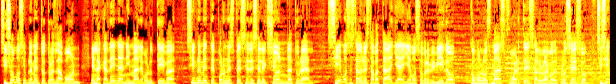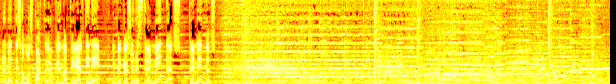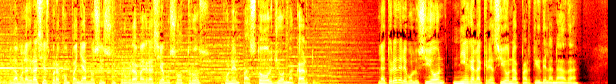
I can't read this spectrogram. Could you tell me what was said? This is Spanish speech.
si somos simplemente otro eslabón en la cadena animal evolutiva, simplemente por una especie de selección natural, si hemos estado en esta batalla y hemos sobrevivido como los más fuertes a lo largo del proceso, si simplemente somos parte de lo que es material, tiene implicaciones tremendas, tremendas. Le damos las gracias por acompañarnos en su programa. Gracias a vosotros con el pastor John MacArthur. La teoría de la evolución niega la creación a partir de la nada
